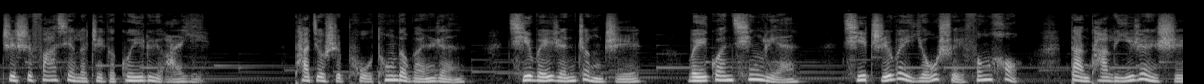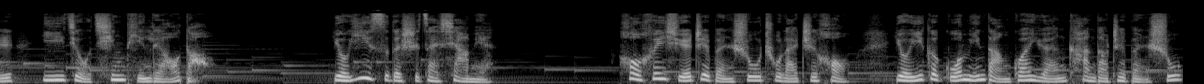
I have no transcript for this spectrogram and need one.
只是发现了这个规律而已。他就是普通的文人，其为人正直，为官清廉，其职位油水丰厚，但他离任时依旧清贫潦倒。有意思的是，在下面，《厚黑学》这本书出来之后，有一个国民党官员看到这本书，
